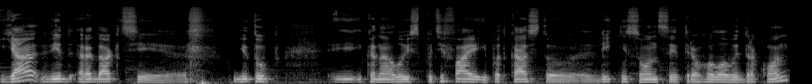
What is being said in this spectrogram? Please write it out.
Я від редакції YouTube і каналу, і Spotify, і подкасту Літнє сонце і трьохголовий дракон.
